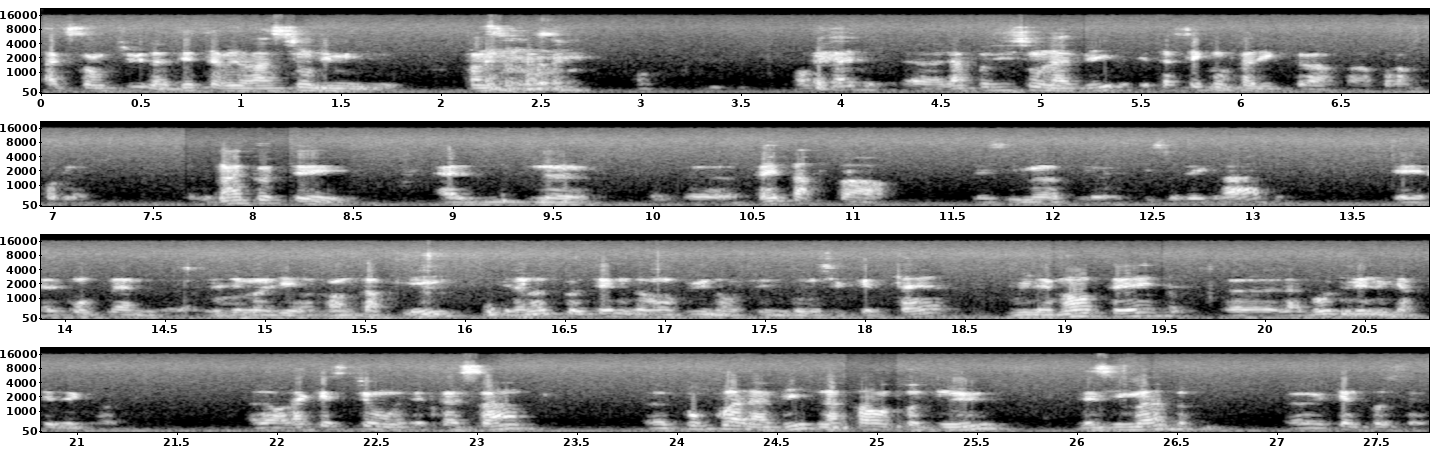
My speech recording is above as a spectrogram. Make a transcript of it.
accentue la détérioration du milieu. En fait, euh, la position de la ville est assez contradictoire par rapport à ce problème. D'un côté, elle ne euh, répare pas les immeubles qui se dégradent et elle compte même les démolir en grande partie. Et d'un autre côté, nous avons vu dans le film de M. Kepler où il est vanté euh, la beauté du quartier des Grottes. Alors la question est très simple. Euh, pourquoi la ville n'a pas entretenu les immeubles qu'elle possède?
